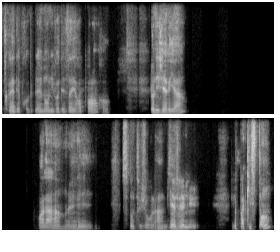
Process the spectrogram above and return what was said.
peut-être des problèmes au niveau des aéroports. Le Nigeria, voilà, ils sont toujours là. Bienvenue. Le Pakistan,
